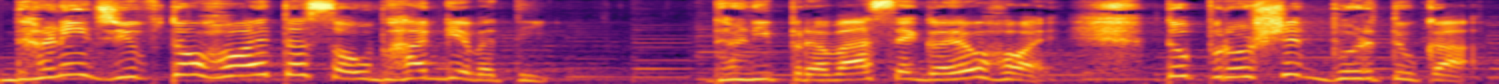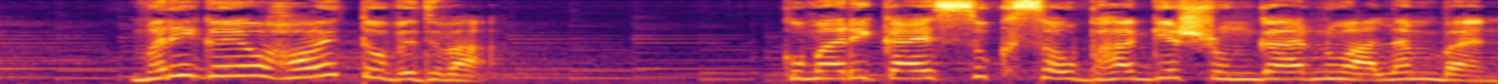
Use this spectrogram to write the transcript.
ધણી જીવતો હોય તો સૌભાગ્યવતી. ધણી પ્રવાસે ગયો હોય તો પ્રોષિત ભર્તુકા. મરી ગયો હોય તો વિધવા. કુમારિકાએ સુખ સૌભાગ્ય શૃંગારનું આલંબન,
